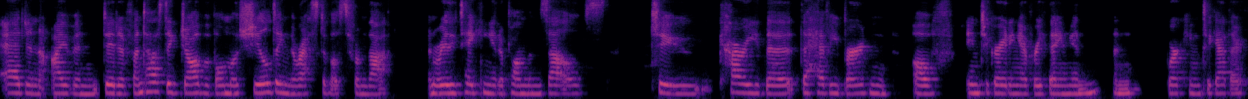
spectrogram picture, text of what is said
Ed and Ivan did a fantastic job of almost shielding the rest of us from that and really taking it upon themselves to carry the the heavy burden of integrating everything and, and working together.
